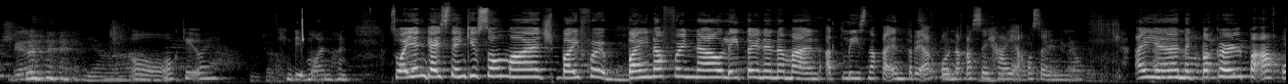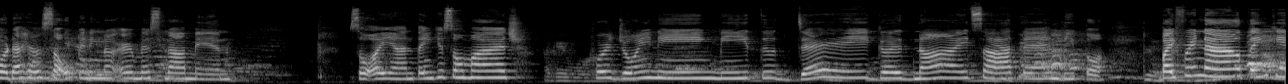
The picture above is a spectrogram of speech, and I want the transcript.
Siya? Ayan. Oh, okay, oy. Hindi mo anuhan. So, ayan guys, thank you so much. Bye for, bye na for now. Later na naman, at least naka-entry ako, naka-say hi ako sa inyo. Ayan, nagpa-curl pa ako dahil sa opening ng Hermes namin. So, ayan, thank you so much for joining me today. Good night sa atin dito. Bye for now. Thank you.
